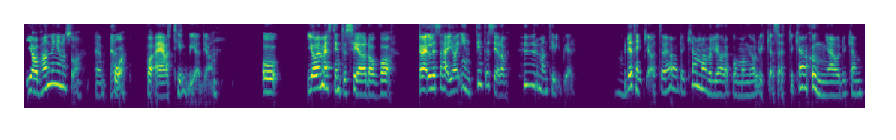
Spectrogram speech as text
i avhandlingen och så eh, Ja. på vad är tillbedjan. Och jag är mest intresserad av vad, ja, eller så här, jag är inte intresserad av hur man tillber. Mm. För det tänker jag att ja, det kan man väl göra på många olika sätt. Du kan sjunga och du kan,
